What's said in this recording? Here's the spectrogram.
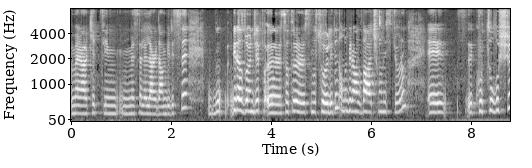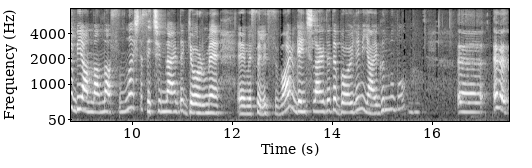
merak ettiğim meselelerden birisi. Bu biraz önce satır arasında söyledin. Onu biraz daha açmanı istiyorum. Kurtuluşu bir yandan da aslında işte seçimlerde görme meselesi var. Gençlerde de böyle mi? Yaygın mı bu? Ee, evet,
